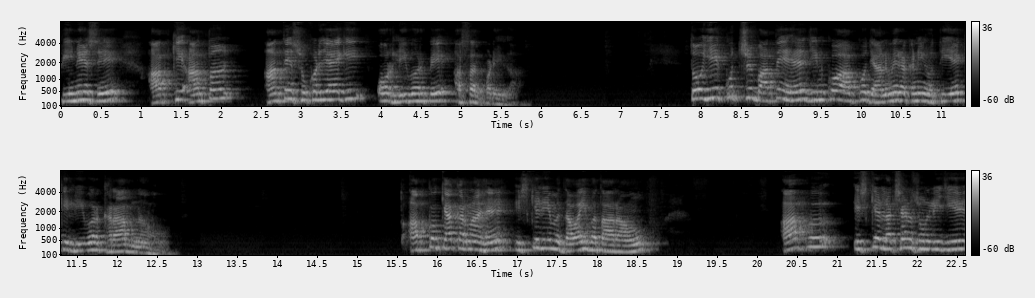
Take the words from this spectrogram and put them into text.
पीने से आपकी आंतों आंतें सुकड़ जाएगी और लीवर पे असर पड़ेगा। तो ये कुछ बातें हैं जिनको आपको ध्यान में रखनी होती है कि लीवर खराब ना हो। तो आपको क्या करना है? इसके लिए मैं दवाई बता रहा हूँ। आप इसके लक्षण सुन लीजिए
